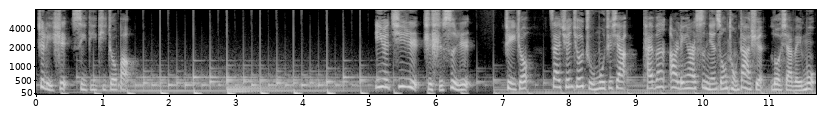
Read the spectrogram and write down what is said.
这里是 CDT 周报。一月七日至十四日，这一周，在全球瞩目之下，台湾二零二四年总统大选落下帷幕。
